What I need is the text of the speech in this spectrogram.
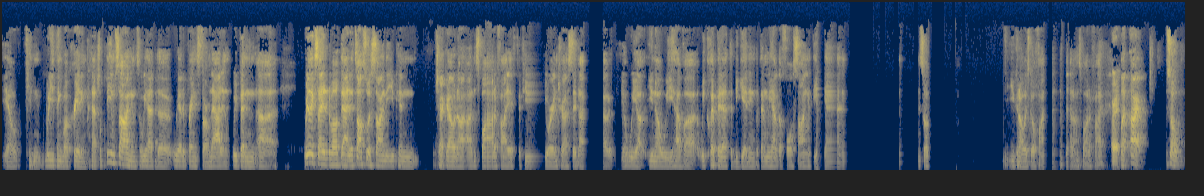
you know, can, what do you think about creating a potential theme song? And so we had to we had to brainstorm that, and we've been uh, really excited about that. It's also a song that you can check out on, on Spotify if, if you, you are interested. Uh, you know, we uh, you know we have uh we clip it at the beginning, but then we have the full song at the end. And so you can always go find that on Spotify. All right. But all right, so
